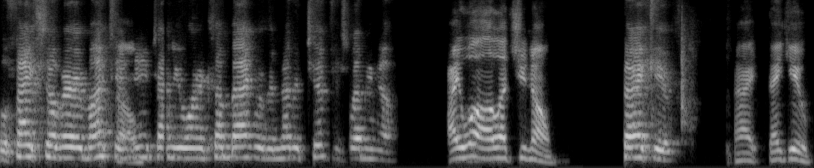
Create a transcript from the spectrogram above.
well, thanks so very much. And anytime you want to come back with another tip, just let me know. I will. I'll let you know. Thank you. All right. Thank you.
